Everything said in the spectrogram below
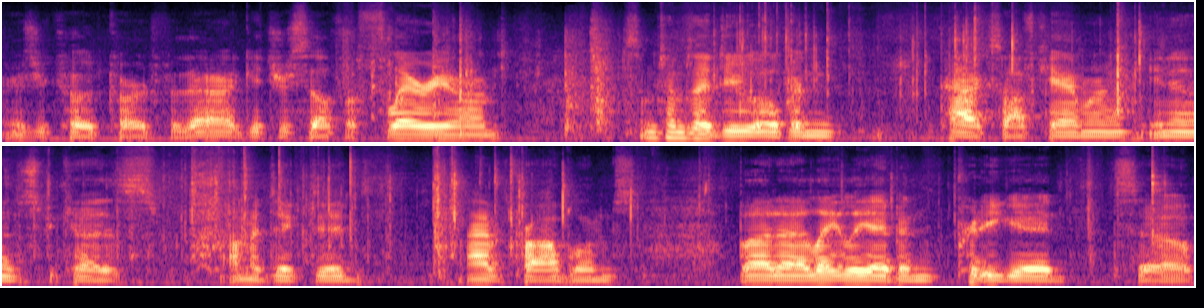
there's your code card for that. Get yourself a Flareon. Sometimes I do open packs off camera, you know, just because I'm addicted. I have problems. But uh, lately I've been pretty good, so.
